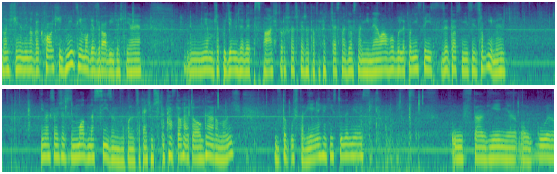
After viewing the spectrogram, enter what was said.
No właściwie nie mogę kosić, nic nie mogę zrobić właściwie. Mm, Nie wiem, że pójdziemy sobie spać troszeczkę, że ta trochę wczesna wiosna minęła. W ogóle po nic z tej sytuacji nic nie zrobimy. Wiem jak sobie jeszcze mod na season w ogóle. Czekajcie, muszę taka trochę to ogarnąć. W to w ustawieniach jakimś cudem jest. Ustawienia ogólne,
